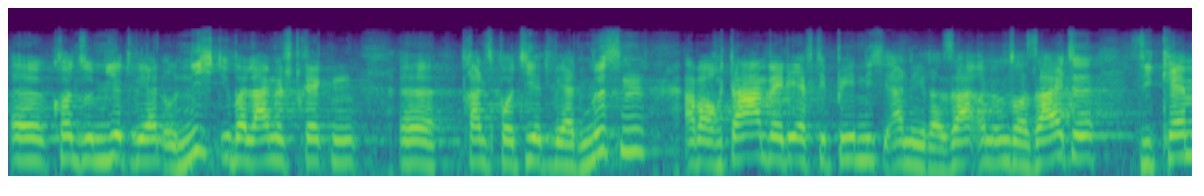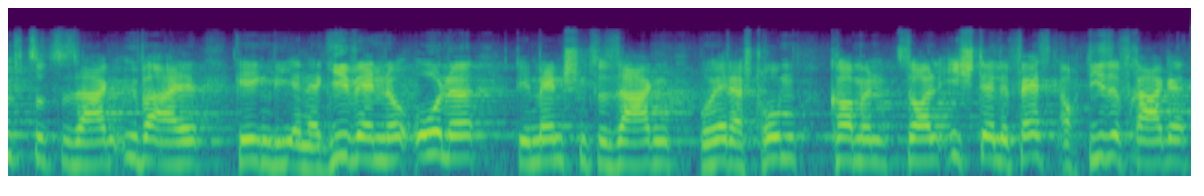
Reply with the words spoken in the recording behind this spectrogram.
äh, konsumiert werden und nicht über lange Strecken äh, transportiert werden müssen. Aber auch da haben wir die FDP nicht an unserer Seite. Sie kämpft sozusagen überall gegen die Energiewende, ohne den Menschen zu sagen, woher der Strom kommen soll. Ich stelle fest, auch diese Frage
